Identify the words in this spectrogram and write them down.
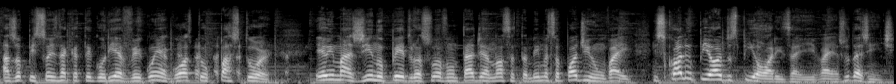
as opções da categoria Vergonha Gospel Pastor. Eu imagino, Pedro, a sua vontade é a nossa também, mas só pode um, vai. Escolhe o pior dos piores aí, vai, ajuda a gente.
